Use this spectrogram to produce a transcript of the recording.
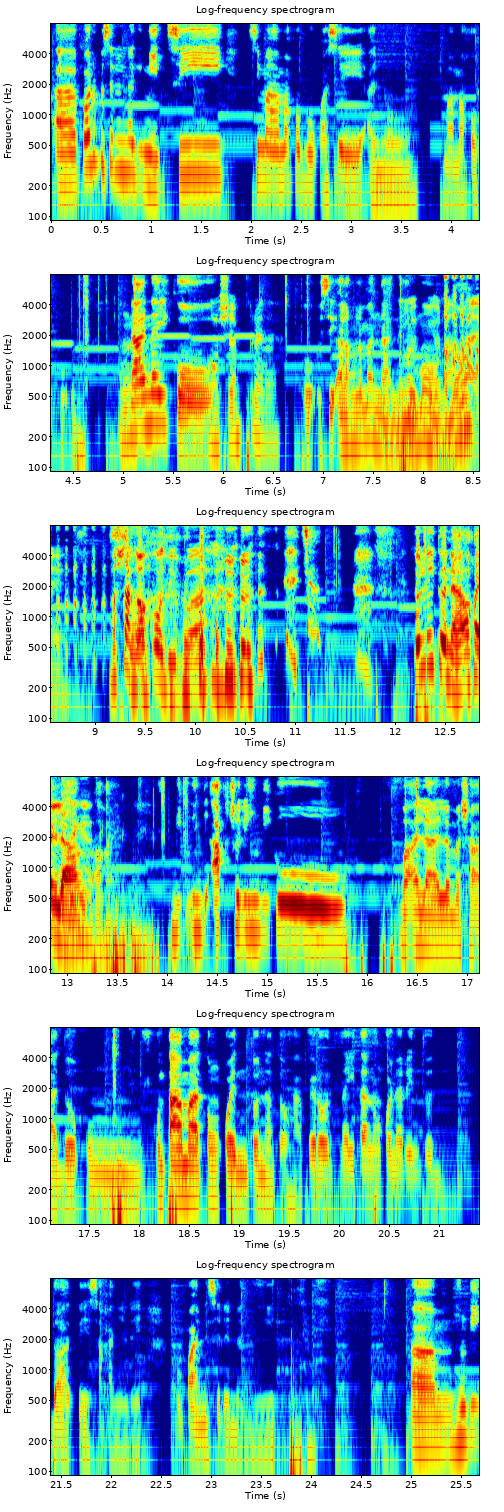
Ah, paano ba sila nag-meet? Si, si mama ko po kasi, ano, mama ko po. Ang nanay ko, Oh, syempre. oh, si alang naman nanay mo, Yun na no? nga eh. Masak So- ako, di ba? Tuloy ko na, okay lang? Sige. Okay. Hindi, hindi, actually, hindi ko maalala masyado kung kung tama tong kwento na to ha. Pero naitanong ko na rin to dati sa kanila eh, kung paano sila nag-meet. Um, hindi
